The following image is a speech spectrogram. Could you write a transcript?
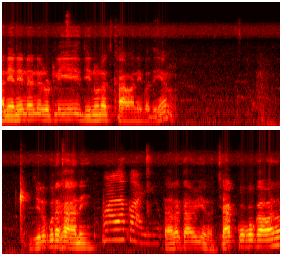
અને એની નાની રોટલી જીનું જ ખાવાની બધી એમ. જીનું કોને ખાવાની? તારે ખાવી ને શાક કોકો ખાવાનો.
